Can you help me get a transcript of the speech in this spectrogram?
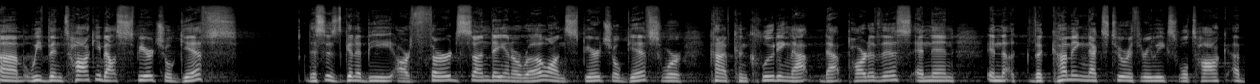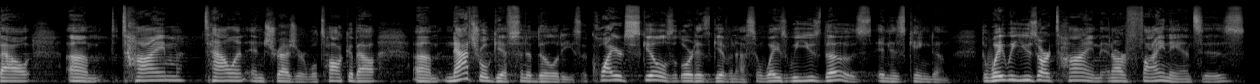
um, we've been talking about spiritual gifts. This is going to be our third Sunday in a row on spiritual gifts. We're kind of concluding that, that part of this. And then in the, the coming next two or three weeks, we'll talk about um, time, talent, and treasure. We'll talk about um, natural gifts and abilities, acquired skills the Lord has given us, and ways we use those in His kingdom, the way we use our time and our finances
